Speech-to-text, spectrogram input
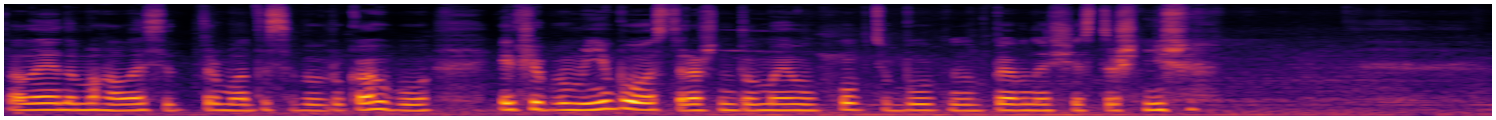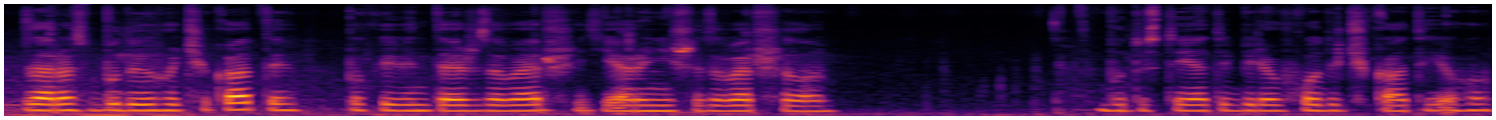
Але я намагалася тримати себе в руках, бо якщо б мені було страшно, то моєму хлопцю було б, напевно, ще страшніше. Зараз буду його чекати, поки він теж завершить. Я раніше завершила. Буду стояти біля входу, чекати його.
